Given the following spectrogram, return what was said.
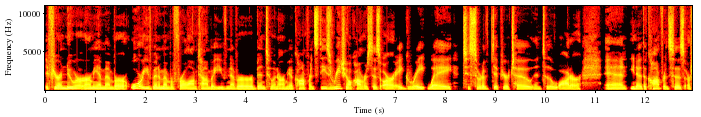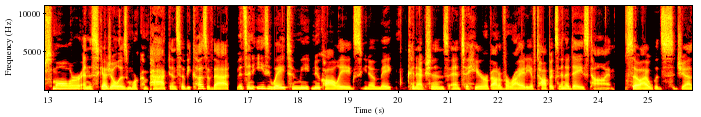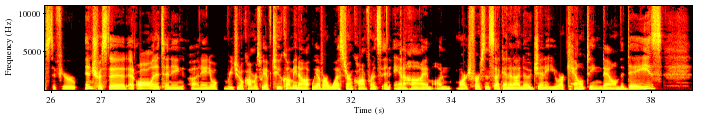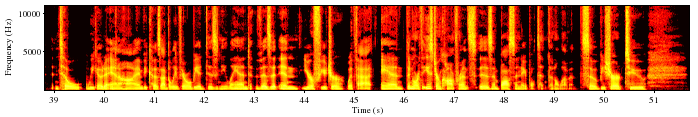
if you're a newer URMIA member or you've been a member for a long time but you've never been to an URMIA conference, these regional conferences are a great way to sort of dip your toe into the water. And, you know, the conferences are smaller and the schedule is more compact. And so because of that, it's an easy way to meet new colleagues, you know, make connections and to hear about a variety of topics in a day's time. So I would suggest if you're interested at all in attending an annual regional conference, we have two coming up. We have our Western Conference in Anaheim on March 1st and 2nd. And I know, Jenny, you are counting down the days until we go to Anaheim because I believe there will be a Disneyland visit in your future with that. And the Northeastern Conference is in Boston, April 10th and 11th. So be sure to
